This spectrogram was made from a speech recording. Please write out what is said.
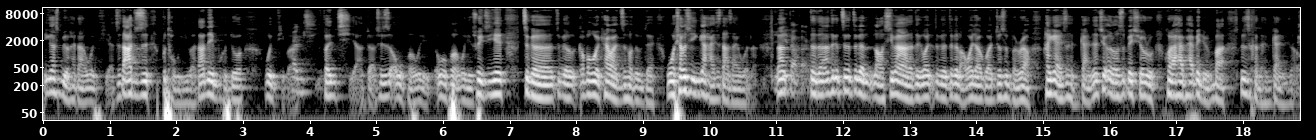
应该是没有太大的问题啊。这大家就是不统一嘛，大家内部很多问题嘛，分歧分歧啊，对啊，所以是欧盟碰到问题，欧盟碰到问题。所以今天这个这个高峰会开完之后，对不对？我相信应该还是大灾问了。那对对，这个这个这个老西班牙的这个外这个这个老外交官就是 Borrell，他应该也是很干。那去俄罗斯被羞辱，后来还还被你们骂，真是很难干，你知道吗？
